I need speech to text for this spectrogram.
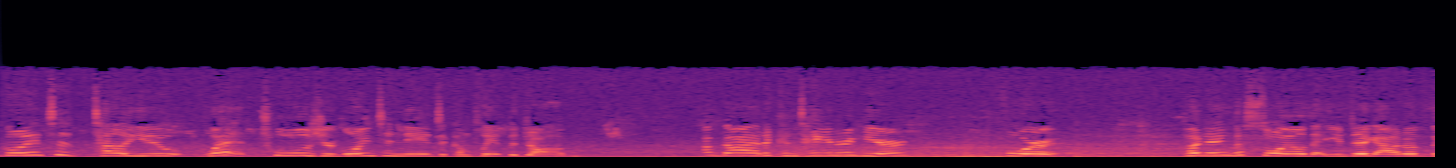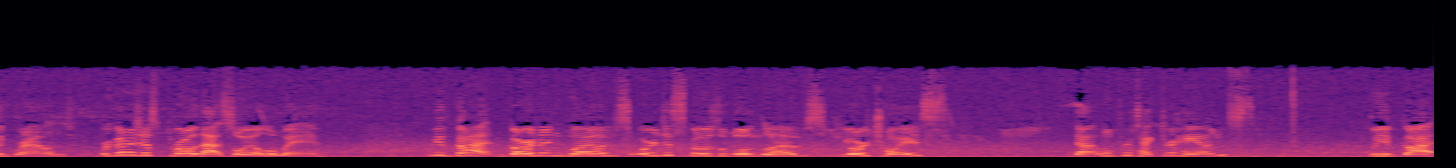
I'm going to tell you what tools you're going to need to complete the job. I've got a container here for putting the soil that you dig out of the ground. We're going to just throw that soil away. We've got garden gloves or disposable gloves, your choice. That will protect your hands. We've got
